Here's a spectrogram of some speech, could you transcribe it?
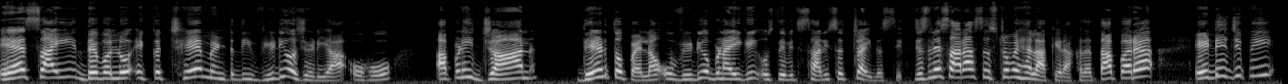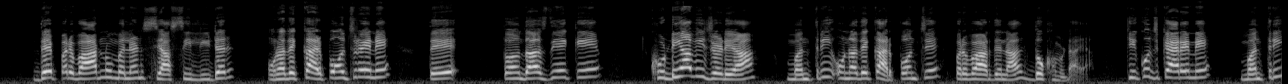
ਏਐਸਆਈ ਦੇ ਵੱਲੋਂ ਇੱਕ 6 ਮਿੰਟ ਦੀ ਵੀਡੀਓ ਜਿਹੜੀ ਆ, ਉਹ ਆਪਣੀ ਜਾਨ ਦੇਣ ਤੋਂ ਪਹਿਲਾਂ ਉਹ ਵੀਡੀਓ ਬਣਾਈ ਗਈ, ਉਸ ਦੇ ਵਿੱਚ ਸਾਰੀ ਸੱਚਾਈ ਦੱਸੀ। ਜਿਸ ਨੇ ਸਾਰਾ ਸਿਸਟਮ ਹੀ ਹਿਲਾ ਕੇ ਰੱਖ ਦਿੱਤਾ, ਪਰ ਏਡੀਜੀਪੀ ਦੇ ਪਰਿਵਾਰ ਨੂੰ ਮਿਲਣ ਸਿਆਸੀ ਲੀਡਰ ਉਹਨਾਂ ਦੇ ਘਰ ਪਹੁੰਚ ਰਹੇ ਨੇ ਤੇ ਤੁਹਾਨੂੰ ਦੱਸ ਦਈਏ ਕਿ ਖੁੱਡੀਆਂ ਵੀ ਜੜਿਆ ਮੰਤਰੀ ਉਹਨਾਂ ਦੇ ਘਰ ਪਹੁੰਚੇ, ਪਰਿਵਾਰ ਦੇ ਨਾਲ ਦੁੱਖ ਮਡਾਇਆ ਕੀ ਕੁਝ ਕਹਿ ਰਹੇ ਨੇ? ਮੰਤਰੀ,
